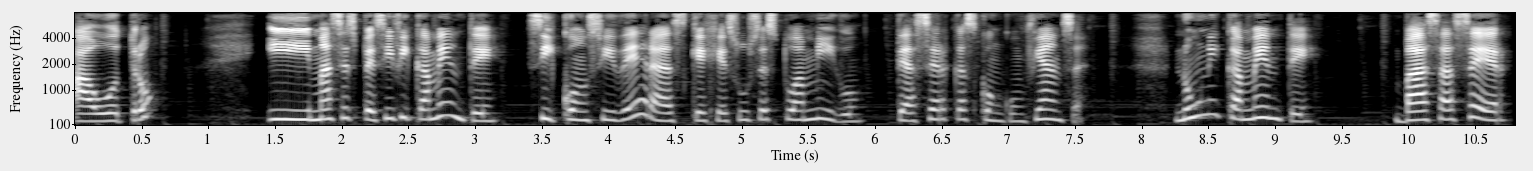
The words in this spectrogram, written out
a otro, y más específicamente, si consideras que Jesús es tu amigo, te acercas con confianza. No únicamente vas a ser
